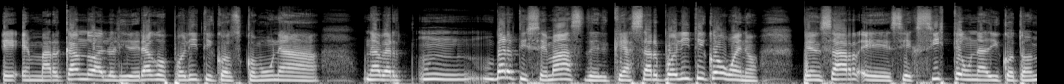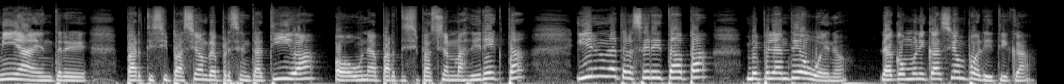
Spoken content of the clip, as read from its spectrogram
eh, enmarcando a los liderazgos políticos como una, un vértice más del quehacer político, bueno, pensar eh, si existe una dicotomía entre participación representativa o una participación más directa. Y en una tercera etapa me planteo, bueno, la comunicación política.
